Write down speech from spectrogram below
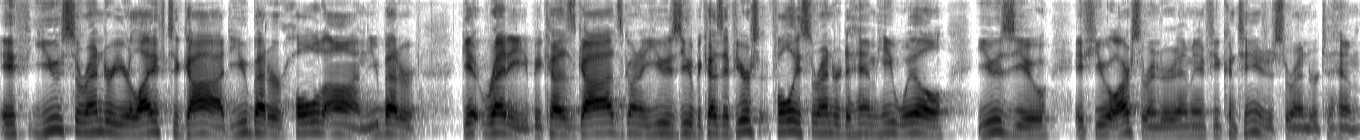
if you surrender your life to God, you better hold on. You better get ready because God's going to use you. Because if you're fully surrendered to Him, He will use you if you are surrendered to Him and if you continue to surrender to Him.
